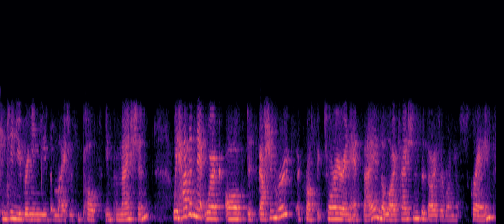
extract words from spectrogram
continue bringing you the latest Pulse information. We have a network of discussion groups across Victoria and SA, and the locations of those are on your screen.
